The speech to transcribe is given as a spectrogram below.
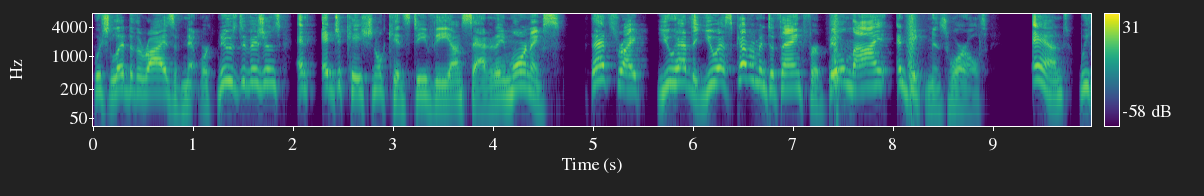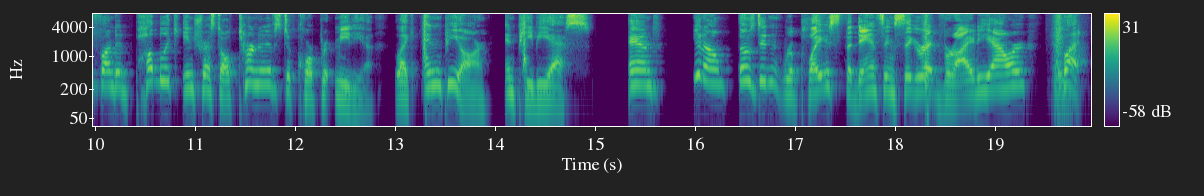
which led to the rise of network news divisions and educational kids' TV on Saturday mornings. That's right, you have the US government to thank for Bill Nye and Beakman's World. And we funded public interest alternatives to corporate media, like NPR and PBS. And, you know, those didn't replace the dancing cigarette variety hour, but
